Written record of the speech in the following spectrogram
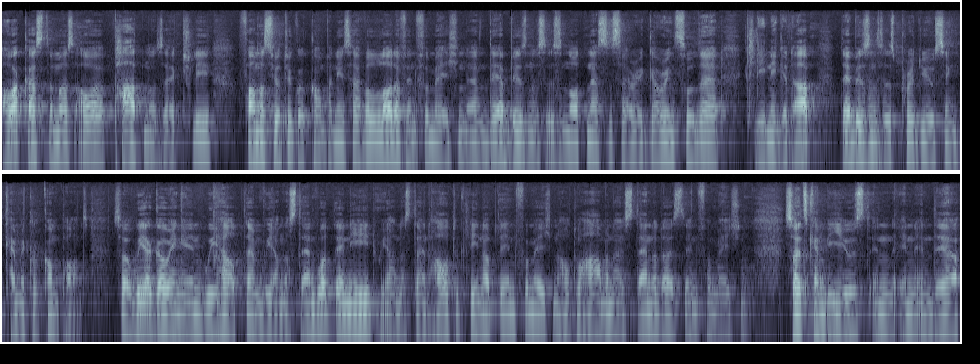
Our customers, our partners actually, pharmaceutical companies have a lot of information and their business is not necessarily going through that, cleaning it up. Their business is producing chemical compounds. So we are going in, we help them, we understand what they need, we understand how to clean up the information, how to harmonize, standardize the information, so it can be used in, in, in their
